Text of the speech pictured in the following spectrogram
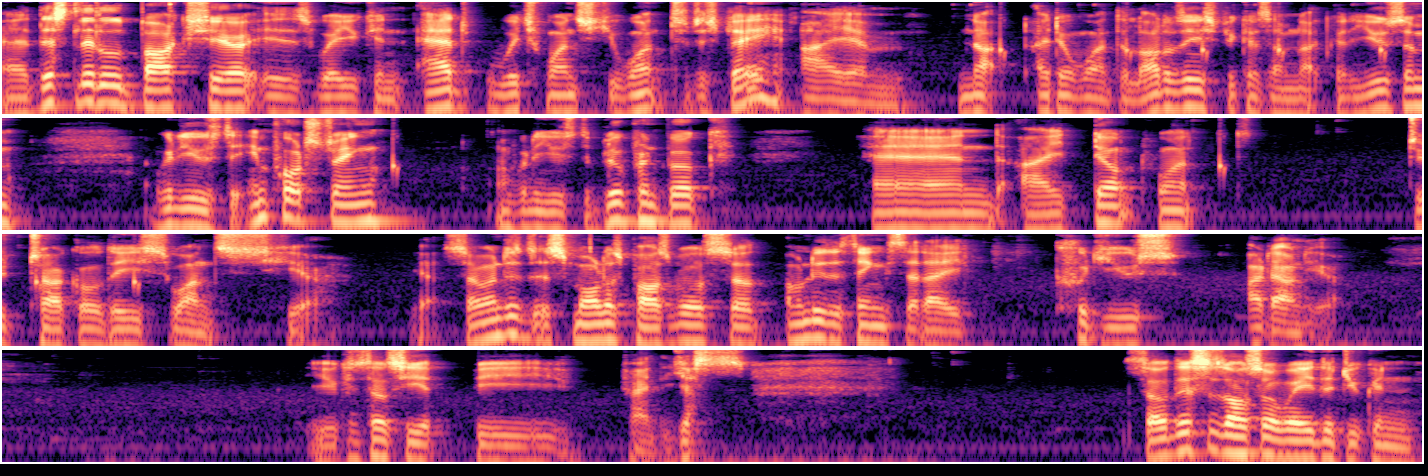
Uh, this little box here is where you can add which ones you want to display. I am not, I don't want a lot of these because I'm not going to use them. I'm going to use the import string. I'm going to use the blueprint book. And I don't want to toggle these ones here. Yeah, so I want it as small as possible. So only the things that I could use are down here. You can still see it be kind of, yes. So this is also a way that you can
